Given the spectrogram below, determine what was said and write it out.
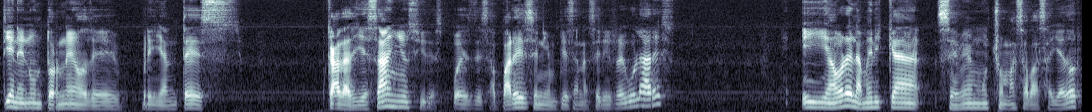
Tienen un torneo de brillantez cada 10 años y después desaparecen y empiezan a ser irregulares. Y ahora el América se ve mucho más avasallador.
